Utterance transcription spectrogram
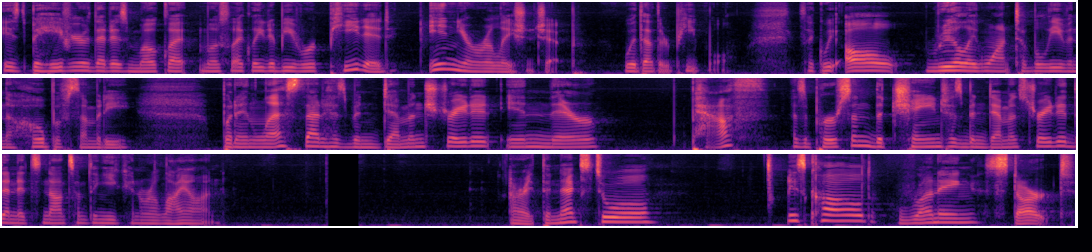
is behavior that is most likely to be repeated in your relationship with other people. It's like we all really want to believe in the hope of somebody, but unless that has been demonstrated in their path as a person, the change has been demonstrated, then it's not something you can rely on. All right, the next tool is called running start.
